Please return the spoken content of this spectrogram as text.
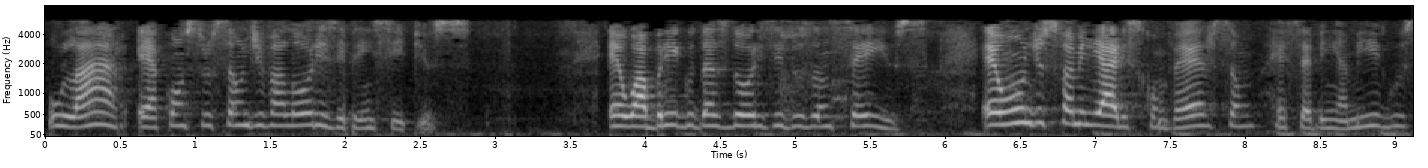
O lar é a construção de valores e princípios. É o abrigo das dores e dos anseios. É onde os familiares conversam, recebem amigos,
